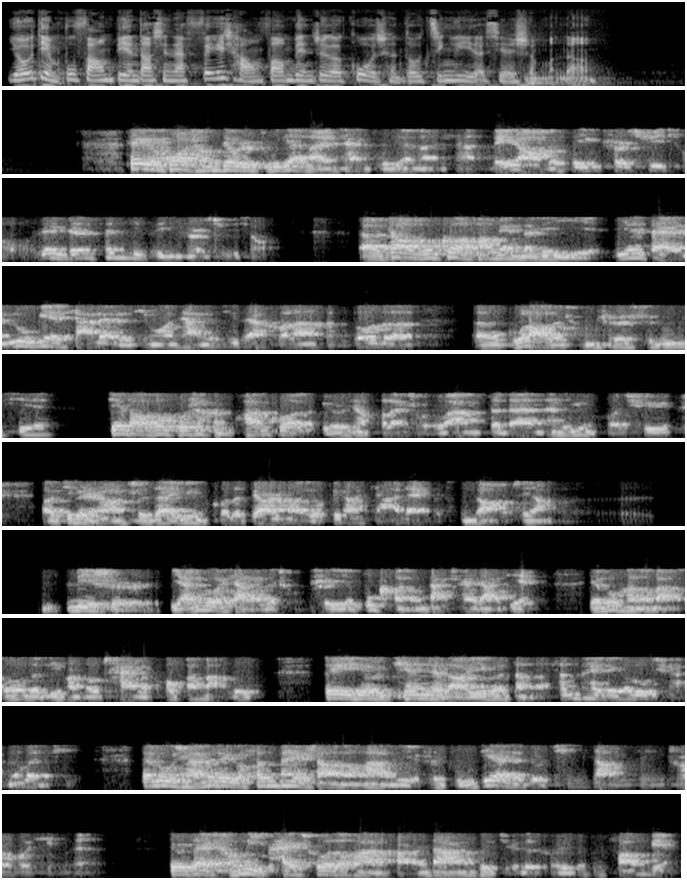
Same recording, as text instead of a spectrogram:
有点不方便到现在非常方便，这个过程都经历了些什么呢？这个过程就是逐渐完善，逐渐完善，围绕着自行车需求，认真分析自行车需求，呃，照顾各方面的利益。因为在路面狭窄的情况下，尤其在荷兰很多的呃古老的城市的市中心，街道都不是很宽阔的。比如像荷兰首都阿姆斯特丹，它的运河区啊，基本上是在运河的边上有非常狭窄的通道，这样历史严格下来的城市，也不可能大拆大建，也不可能把所有的地方都拆了扩宽马路。所以就牵扯到一个怎么分配这个路权的问题，在路权的这个分配上的话，也是逐渐的就倾向于自行车和行人。就是在城里开车的话，反而大家会觉得特别的不方便。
